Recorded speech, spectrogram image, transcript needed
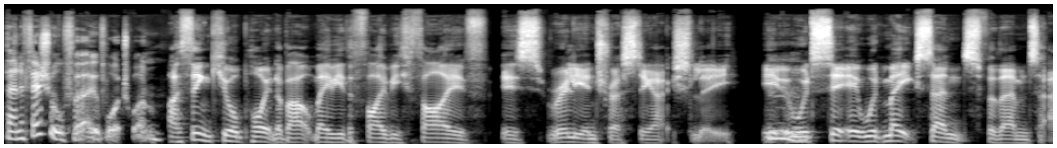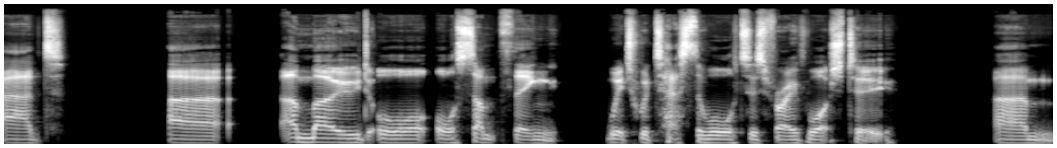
beneficial for Overwatch one. I think your point about maybe the five v five is really interesting. Actually, it Mm. would sit, it would make sense for them to add uh, a mode or or something which would test the waters for Overwatch two, um,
